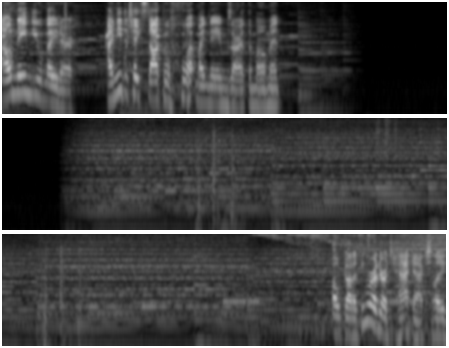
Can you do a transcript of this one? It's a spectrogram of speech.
I'll name you later. I need to take stock of what my names are at the moment. Oh god, I think we're under attack, actually.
